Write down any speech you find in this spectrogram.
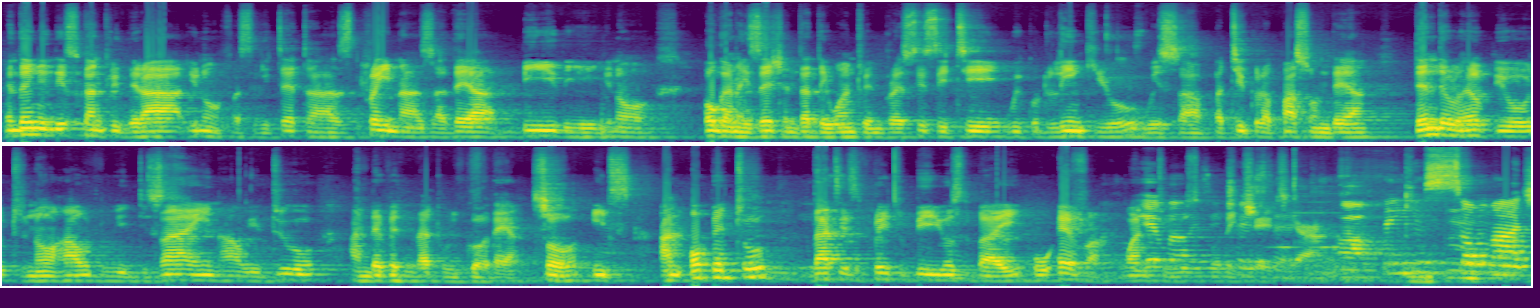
And then in this country, there are, you know, facilitators, trainers are there, be the, you know, organization that they want to embrace CCT, we could link you with a particular person there. Then they will help you to know how do we design, how we do, and everything that will go there. So it's an open tool that is free to be used by whoever wants to use for the church. Yeah. Wow, thank you so much,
